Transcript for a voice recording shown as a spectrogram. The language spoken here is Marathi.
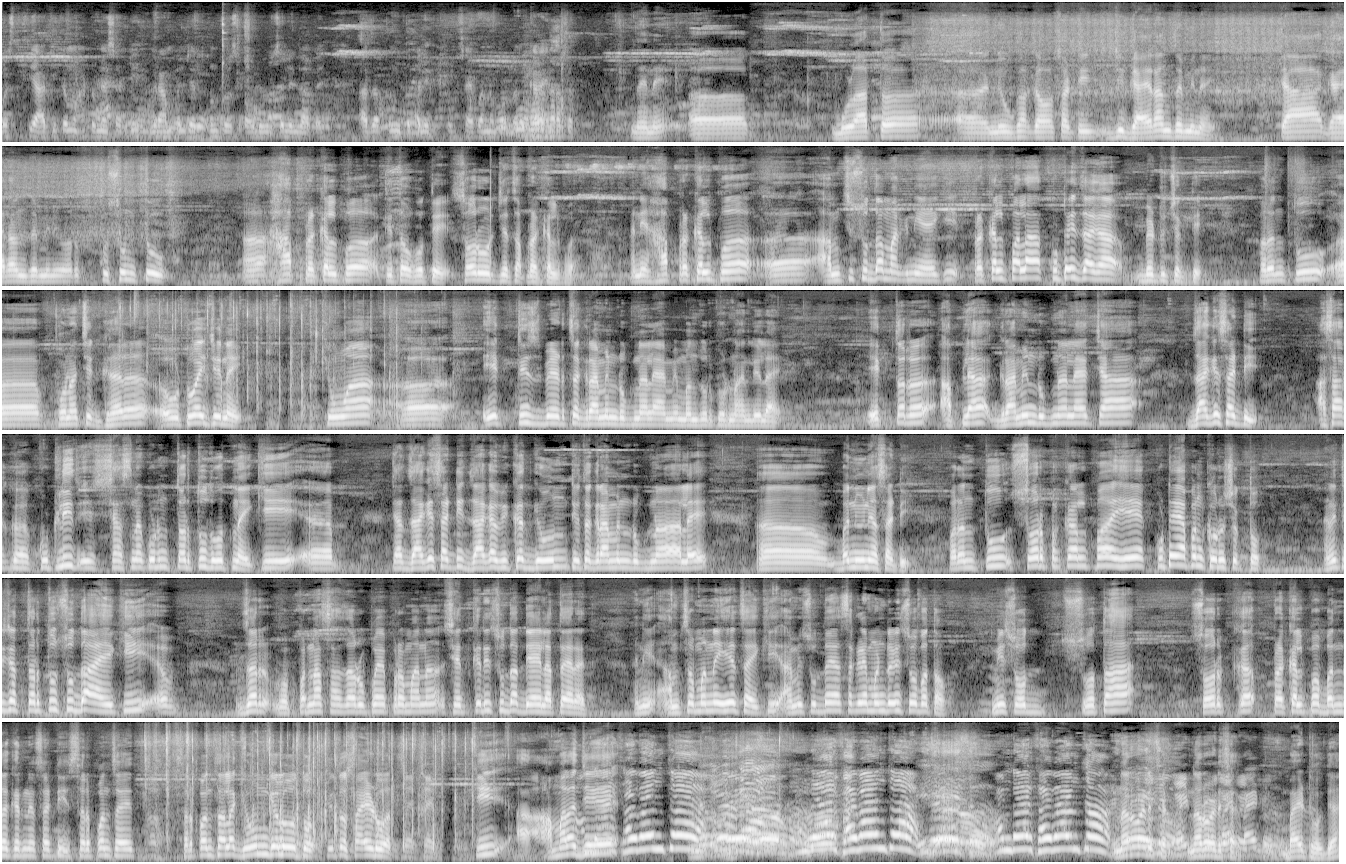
वस्ती अतिक्रम हटवण्यासाठी ग्रामपंचायतकडून ठोस पावले उचलले जात आहे आज आपण इथं कलेक्टर साहेबांना बोललो. काय नाही नाही. मुळात निवघा गावासाठी जी गायरान जमीन आहे त्या गायरान जमिनीवर कुसुम टू हा प्रकल्प तिथं होते सौर ऊर्जेचा प्रकल्प. आणि हा प्रकल्प आमचीसुद्धा मागणी आहे की प्रकल्पाला कुठेही जागा भेटू शकते. परंतु कोणाचे घर उठवायचे नाही किंवा एक तीस बेडचं ग्रामीण रुग्णालय आम्ही मंजूर करून आणलेलं आहे. एकतर आपल्या ग्रामीण रुग्णालयाच्या जागेसाठी असा कुठलीच शासनाकडून तरतूद होत नाही की त्या जागेसाठी जागा विकत घेऊन तिथं ग्रामीण रुग्णालय बनविण्यासाठी. परंतु सौर प्रकल्प हे कुठेही आपण करू शकतो. आणि त्याच्यात तरतूदसुद्धा आहे की जर पन्नास हजार रुपयाप्रमाणे शेतकरीसुद्धा द्यायला तयार आहेत. आणि आमचं म्हणणं हेच आहे की आम्हीसुद्धा या सगळ्या मंडळीसोबत आहोत. मी सो स्वतः सौर क प्रकल्प बंद करण्यासाठी सरपंच आहेत. सरपंचाला घेऊन गेलो होतो तिथं साईडवर. की आम्हाला जे नरवाडे साहेब नरवाडे साहेब बाईट होऊ द्या.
